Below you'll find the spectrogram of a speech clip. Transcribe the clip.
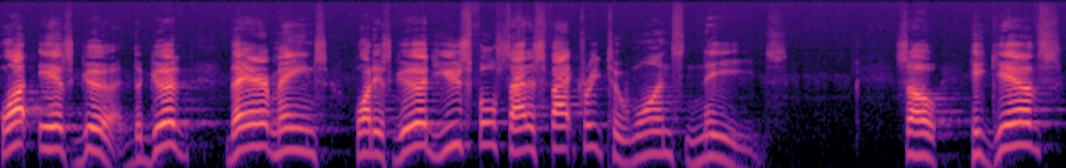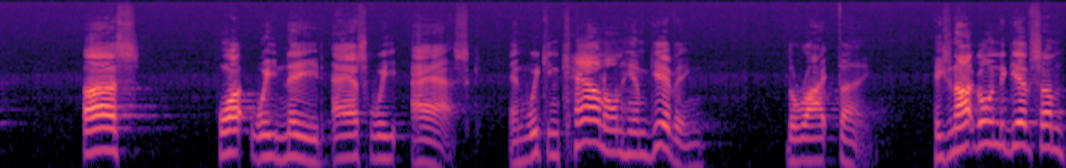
What is good? The good there means what is good, useful, satisfactory to one's needs. So he gives us what we need as we ask. And we can count on Him giving the right thing. He's not going to give some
